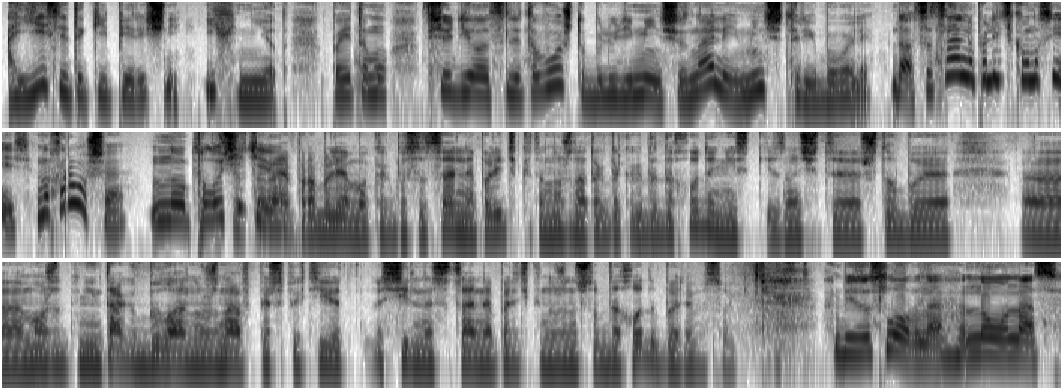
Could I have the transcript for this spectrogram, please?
А если такие перечни? Их нет. Поэтому все делается для того, чтобы люди меньше знали и меньше требовали. Да, социальная политика у нас есть. Она хорошая, но Тут получить ее проблема. Как бы социальная политика это нужна тогда, когда доходы низкие. Значит, э, чтобы, э, может, не так была нужна в перспективе сильная социальная политика, нужно, чтобы доходы были высокие. Безусловно. Но у нас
